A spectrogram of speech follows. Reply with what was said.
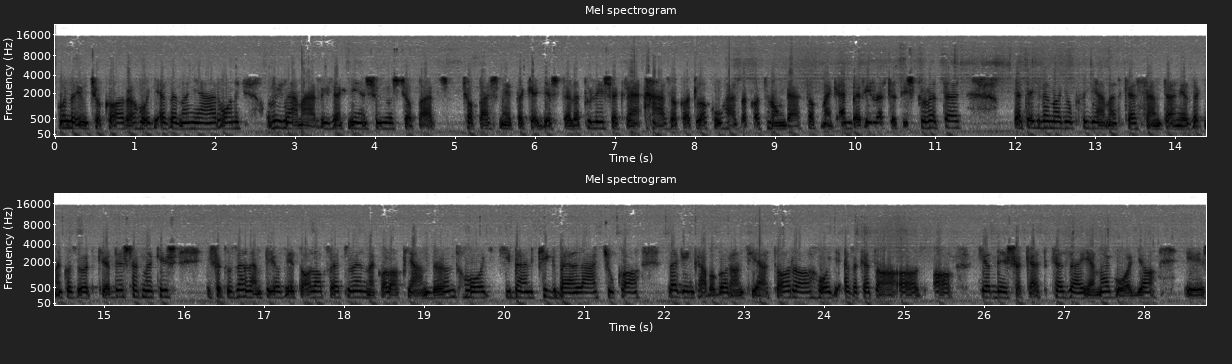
Gondoljunk csak arra, hogy ezen a nyáron a villámárvizek milyen súlyos csapás, csapás mértek egyes településekre, házakat, lakóházakat rongáltak meg, emberéletet is követelt, Tehát egyre nagyobb figyelmet kell szentelni ezeknek a zöld kérdéseknek is, és hát az LNP azért alapvetően ennek alapján dönt, hogy kiben, kikben látjuk a leginkább a garanciát arra, hogy ezeket a, a, a kérdéseket kezelje, megoldja, és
